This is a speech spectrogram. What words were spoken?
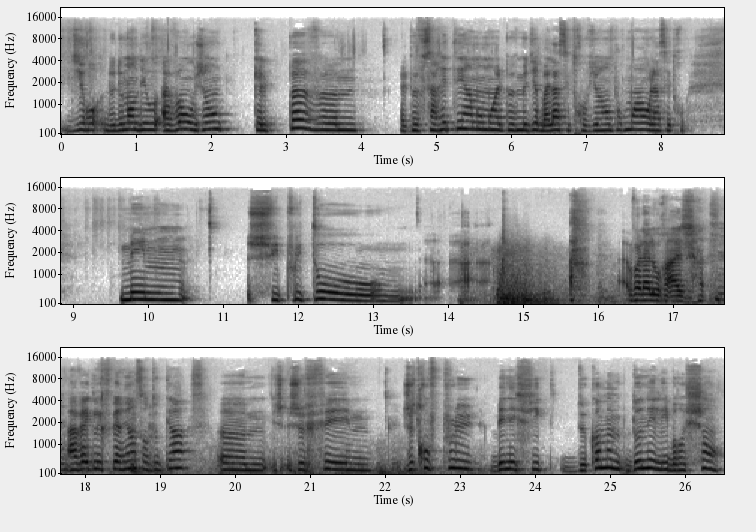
dire, de demander avant aux gens qu'elles peuvent, euh, elles peuvent s'arrêter un moment, elles peuvent me dire, bah là c'est trop violent pour moi, ou là c'est trop. Mais hum, je suis plutôt voilà l'orage. Mm. Avec l'expérience, en tout cas, euh, je, fais, je trouve plus bénéfique de quand même donner libre champ,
